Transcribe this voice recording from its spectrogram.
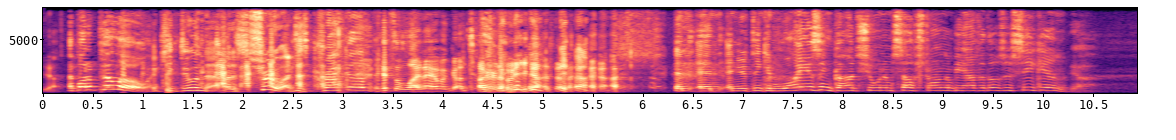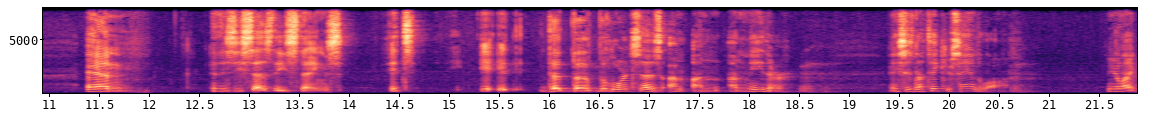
Yeah. I bought a pillow. I keep doing that, but it's true. I just crack up. It's a line I haven't got tired of it yet. yeah. And, and, and you're thinking, why isn't God showing himself strong on behalf of those who seek him? Yeah. And, and as he says these things, it's it, it, the, the, the Lord says, I'm, I'm, I'm neither. Mm-hmm. And he says, now take your sandal off. Mm-hmm. And you're like,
